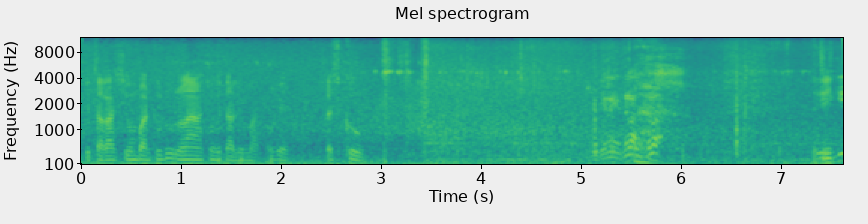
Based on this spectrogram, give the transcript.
Kita kasih umpan dulu langsung kita limat oke let's go. Ini telak telak. Iki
